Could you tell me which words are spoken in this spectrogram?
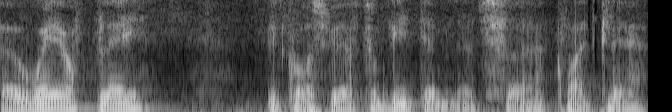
uh, way of play, because we have to beat them. That's uh, quite clear.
